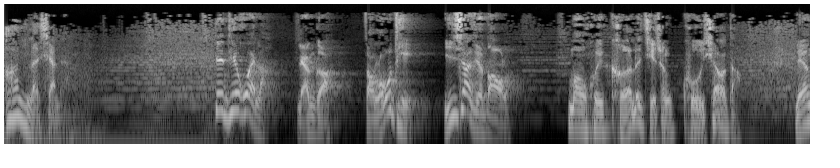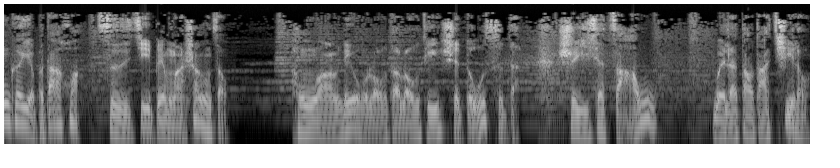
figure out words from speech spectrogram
按了下来。电梯坏了，梁哥，走楼梯，一下就到了。茂辉咳了几声，苦笑道。梁哥也不搭话，自己便往上走。通往六楼的楼梯是堵死的，是一些杂物。为了到达七楼，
